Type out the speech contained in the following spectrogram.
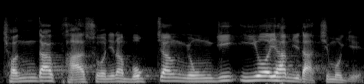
전답 과수원이나 목장용지 이어야 합니다. 지목이.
